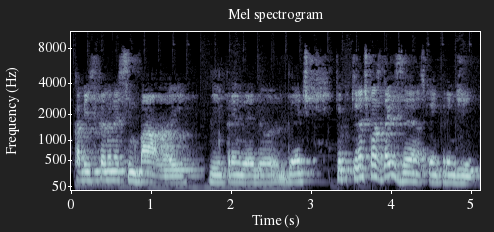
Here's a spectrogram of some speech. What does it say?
acabei ficando nesse embalo aí de empreender durante, foi durante quase 10 anos que eu empreendi.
